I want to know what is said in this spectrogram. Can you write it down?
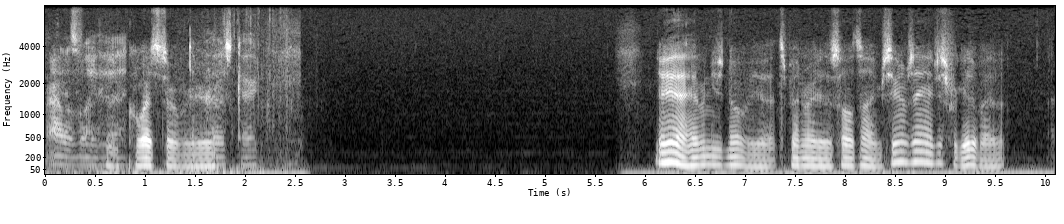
Probably funny. The the quest over here. postcard. Yeah, I haven't used Nova yet. It's been ready this whole time. See what I'm saying? I just forget about it. Uh,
